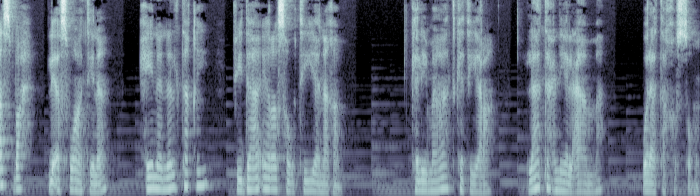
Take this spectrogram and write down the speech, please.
أصبح لأصواتنا حين نلتقي في دائرة صوتية نغم. كلمات كثيرة لا تعني العامة ولا تخصهم.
